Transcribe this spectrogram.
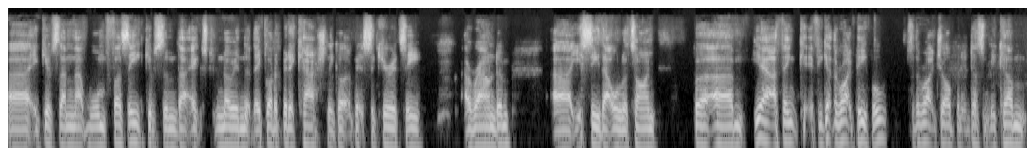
Uh, it gives them that warm fuzzy, gives them that extra knowing that they've got a bit of cash, they've got a bit of security around them. Uh, you see that all the time. But um, yeah, I think if you get the right people to the right job and it doesn't become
